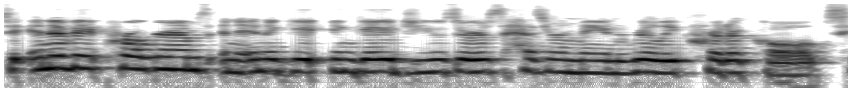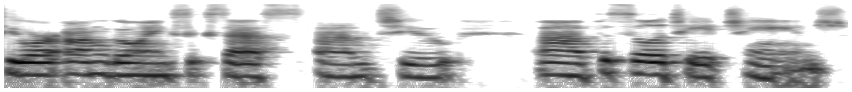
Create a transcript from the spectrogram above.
to innovate programs and engage users has remained really critical to our ongoing success um, to uh, facilitate change.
